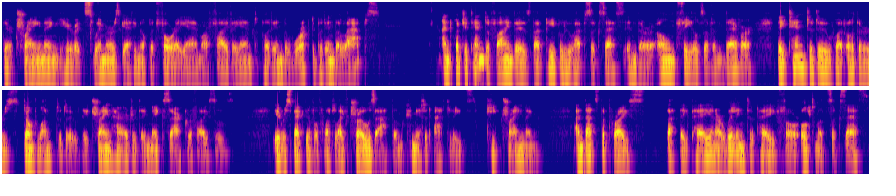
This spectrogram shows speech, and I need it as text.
their training. You hear about swimmers getting up at 4 a.m. or 5 a.m. to put in the work, to put in the laps. And what you tend to find is that people who have success in their own fields of endeavor, they tend to do what others don't want to do. They train harder, they make sacrifices. Irrespective of what life throws at them, committed athletes keep training. And that's the price that they pay and are willing to pay for ultimate success.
